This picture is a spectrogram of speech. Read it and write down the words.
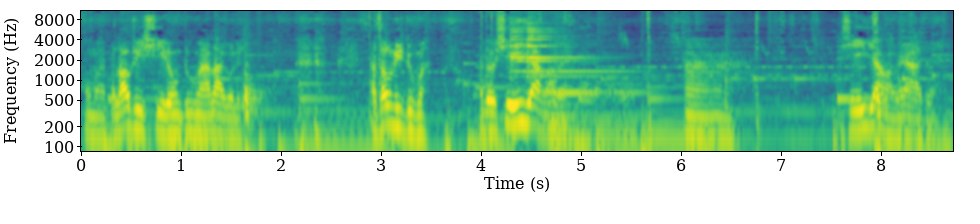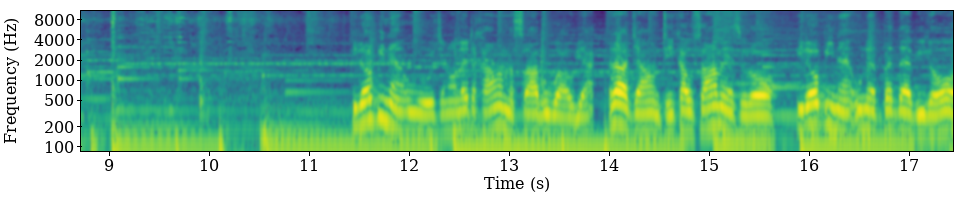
ဟိုမှာဘယ်လောက်ထိရှည်တုံးတူမှလားကိုလေအဆုံးထိတူမှအဲ့တော့ရှည်ရမှာပဲအာ အရှိကြီးရမှာပဲအဲ့ဒါပီလောပီနံဥကိုကျွန်တော်လည်းတစ်ခါမှမစားဘူးပါဘူးဗျအဲ့ဒါကြောင့်ဒီခေါက်စားမယ်ဆိုတော့ပီလောပီနံဥနဲ့ပတ်သက်ပြီးတော့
